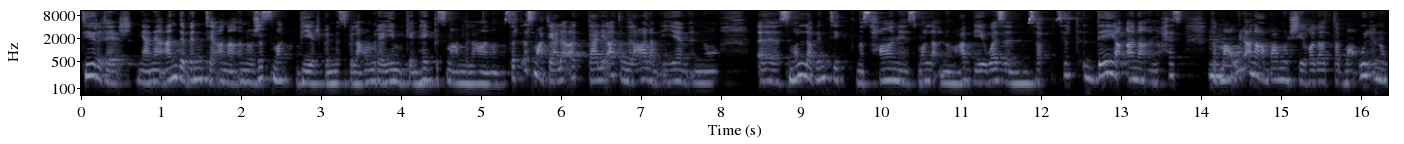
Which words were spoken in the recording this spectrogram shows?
كتير غير. يعني عندي بنتي أنا أنه جسمها كبير بالنسبة لعمرها يمكن هيك بسمع من العالم. صرت أسمع تعليقات تعليقات من العالم أيام أنه آه، اسم الله بنتك نصحانة اسم الله إنه معبية وزن. صرت اتضايق أنا إنه حس طب معقول أنا عم بعمل شيء غلط؟ طب معقول إنه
